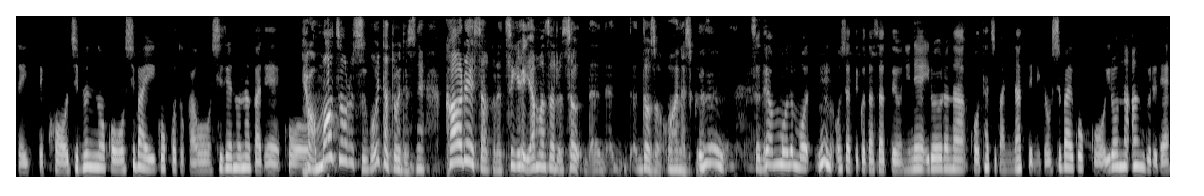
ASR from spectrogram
で言って、こう、自分の、こう、お芝居ごっことかを自然の中で、こう、山猿、すごい例えですね。カーレーサーから次は山猿、そう、どうぞお話しください。うんそれでいや、もうでも、うん、おっしゃってくださったようにね、いろいろな、こう、立場になってみて、お芝居ごっこをいろんなアングルで、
